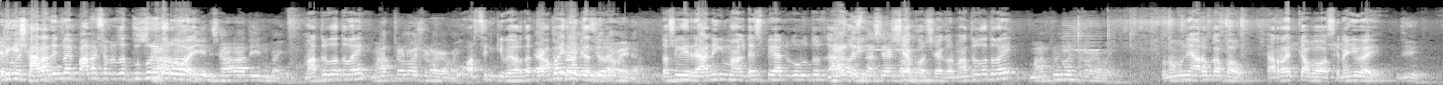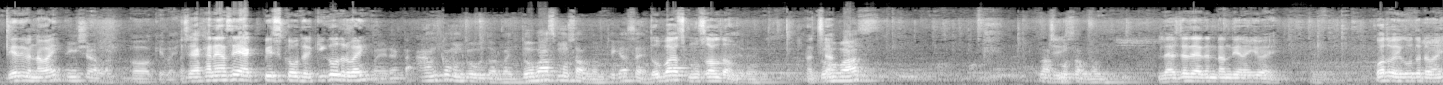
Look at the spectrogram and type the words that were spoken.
এটা কি সারাদিন ভাই পানের সামনে কুরকুরি করব ভাই? সারাদিন, সারাদিন ভাই। মাত্র কত ভাই? মাত্র নয়শো টাকা ভাই। করছেন কি ভাই? ওরা কাপাই দিতেছে ভাই। ভাই দর্শক এই রানিং মাল্টেস পেয়ার কবুতর সরি শেখর। শেখর শেখর। মাত্র কত ভাই? মাত্র নয়শো টাকা ভাই। সোনামণি আরও কাপাও। সারা রাত কাপাও আছে নাকি ভাই? জি। দিয়ে দিবেন না ভাই? ইনশাআল্লাহ। ওকে ভাই। আচ্ছা এখানে আছে এক পিস কবুতর। কি কবুতর ভাই? ভাই এটা একটা আনকমন কবুতর ভাই। দোবাস মুসালদম ঠিক আছে? দুবাস মুসলদম। আচ্ছা। দোবাস প্লাস মুসালদম। লেজটা দেন টান দিয়ে নাকি ভাই? কত ভাই কবুতরটা ভাই?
